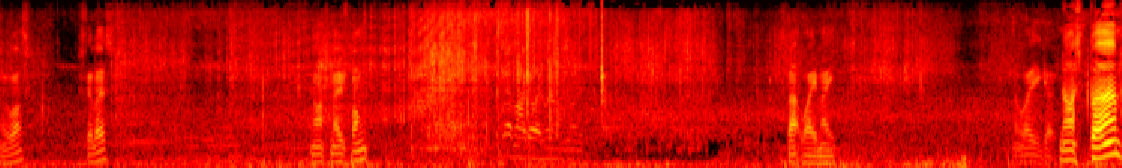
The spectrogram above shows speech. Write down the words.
There was, still is. Nice nose bump. Where am I going? Where am I going? That way, mate. Away you go. Nice berm.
